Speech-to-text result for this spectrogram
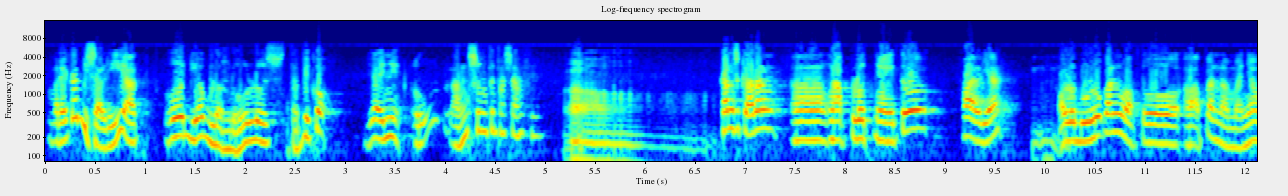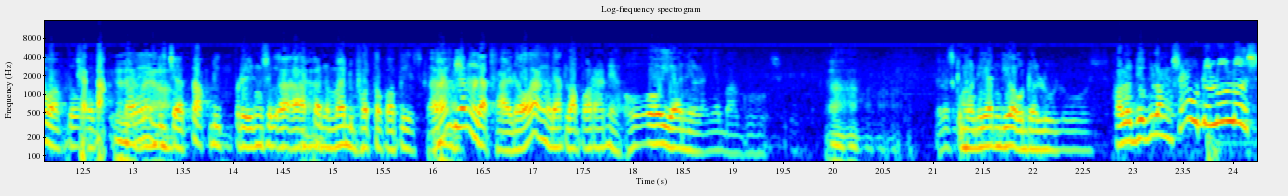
mereka bisa lihat oh dia belum lulus. Tapi kok dia ini oh langsung tuh Mas Alvin Oh. kan sekarang eh, nguploadnya itu file ya Mhm. kalau dulu kan waktu apa namanya waktu Cetak gitu misalnya ya. dicetak, di print sega- apa namanya di fotokopi. Sekarang Ah. dia ngeliat file doang, ngeliat laporannya. Oh iya nilainya bagus. Aha. Terus kemudian dia udah lulus. Kalau dia bilang saya udah lulus,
